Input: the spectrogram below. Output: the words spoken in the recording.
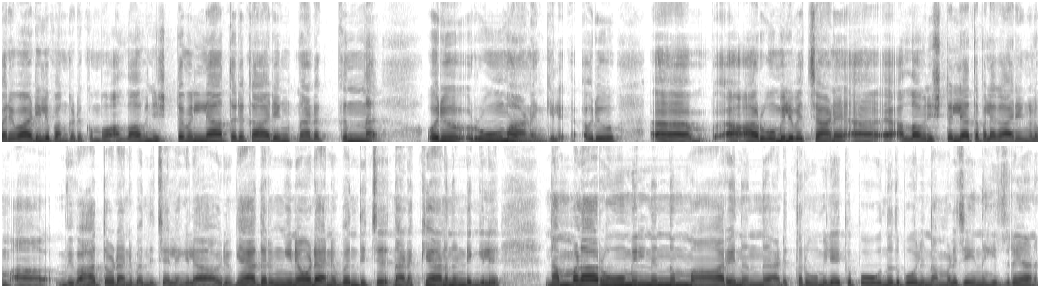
പരിപാടിയിൽ പങ്കെടുക്കുമ്പോൾ അള്ളാഹുവിന് ഇഷ്ടമില്ലാത്തൊരു കാര്യം നടക്കുന്ന ഒരു റൂമാണെങ്കിൽ ഒരു ആ റൂമിൽ വെച്ചാണ് അള്ളാവിന് ഇഷ്ടമില്ലാത്ത പല കാര്യങ്ങളും ആ വിവാഹത്തോടനുബന്ധിച്ച് അല്ലെങ്കിൽ ആ ഒരു ഗ്യാതറിങ്ങിനോടനുബന്ധിച്ച് നടക്കുകയാണെന്നുണ്ടെങ്കിൽ നമ്മൾ ആ റൂമിൽ നിന്നും മാറി നിന്ന് അടുത്ത റൂമിലേക്ക് പോകുന്നത് പോലും നമ്മൾ ചെയ്യുന്ന ഹിജ്റയാണ്.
